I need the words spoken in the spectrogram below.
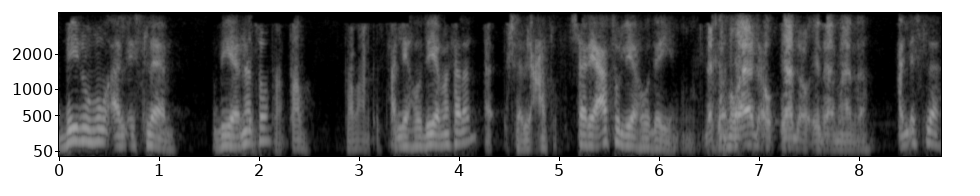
دينه الإسلام. ديانته طبعا طبعا اليهودية مثلا؟ شريعته. شريعته اليهودية. لكن هو يدعو يدعو إلى ماذا؟ الإسلام.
